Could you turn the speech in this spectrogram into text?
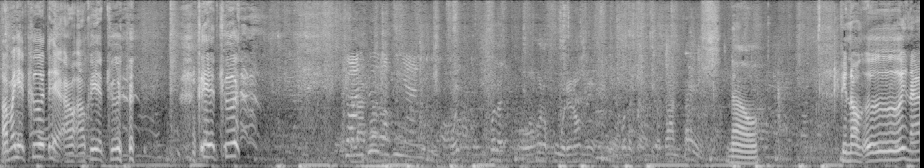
เอามาเฮ็ดคือแต่เอาเอาคือเฮ็ดคือคือเฮ็ดคือ จอนคือกับคุณยางโอ้ยคนละโอ้คนละคู่เลยเนาะเนี่ยคนละการใต้หนาวพี่น้องเอ้ยหนา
